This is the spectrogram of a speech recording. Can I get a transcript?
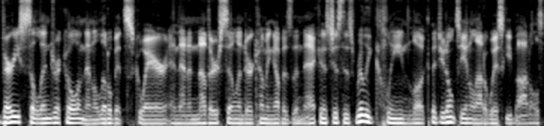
very cylindrical and then a little bit square and then another cylinder coming up as the neck and it's just this really clean look that you don't see in a lot of whiskey bottles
